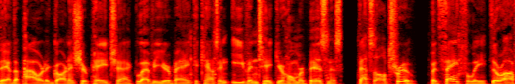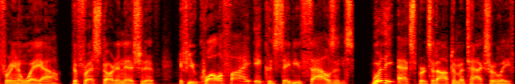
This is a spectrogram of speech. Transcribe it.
They have the power to garnish your paycheck, levy your bank accounts, and even take your home or business. That's all true. But thankfully, they're offering a way out the Fresh Start Initiative. If you qualify, it could save you thousands. We're the experts at Optima Tax Relief.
